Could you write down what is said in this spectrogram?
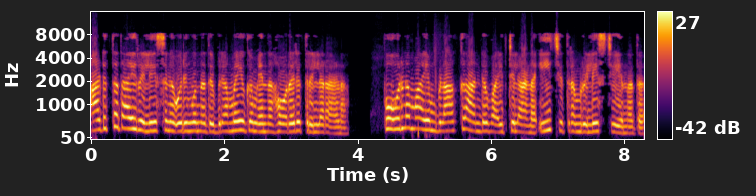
അടുത്തതായി റിലീസിന് ഒരുങ്ങുന്നത് ബ്രഹ്മയുഗം എന്ന ഹൊറർ ത്രില്ലറാണ്. പൂർണമായും ബ്ലാക്ക് ആൻഡ് വൈറ്റിലാണ് ഈ ചിത്രം റിലീസ് ചെയ്യുന്നത്.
